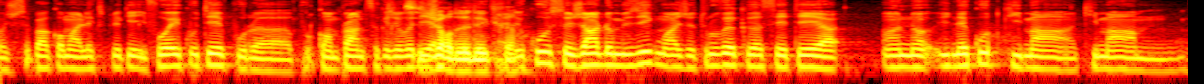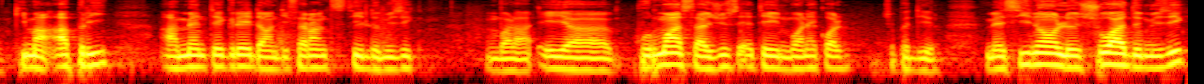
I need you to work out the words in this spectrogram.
je sais pas comment l'expliquer. Il faut écouter pour euh, pour comprendre ce que je veux C'est dire. dur de Et décrire. du coup, ce genre de musique, moi, je trouvais que c'était euh, un- une écoute qui m'a appris à m'intégrer dans différents styles de musique. Voilà. Et euh, pour moi, ça a juste été une bonne école, je peux dire. Mais sinon, le choix de musique,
